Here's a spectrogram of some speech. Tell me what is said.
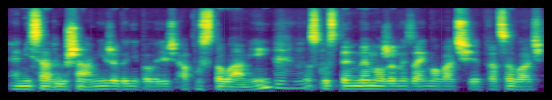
emisariuszami, żeby nie powiedzieć apostołami. W związku z tym my możemy zajmować się, pracować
